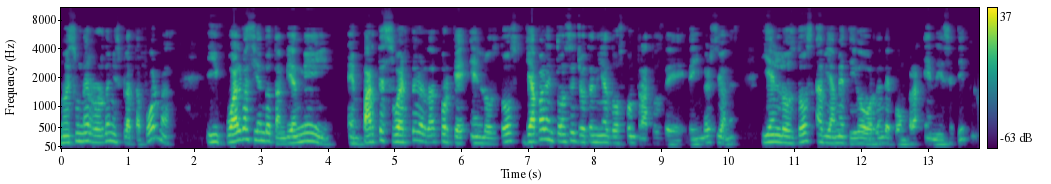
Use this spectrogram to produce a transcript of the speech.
no es un error de mis plataformas. ¿Y cuál va siendo también mi, en parte, suerte, verdad? Porque en los dos, ya para entonces yo tenía dos contratos de, inversiones y en los dos había metido orden de compra en ese título.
